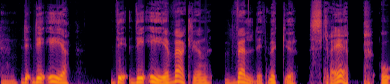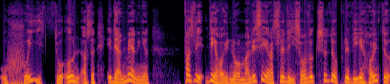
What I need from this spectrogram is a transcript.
Mm. det, det, är, det, det är verkligen väldigt mycket skräp och, och skit och un, alltså i den meningen Fast vi, det har ju normaliserats för vi som vuxit upp nu, vi har ju inte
